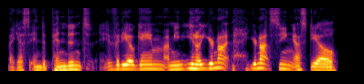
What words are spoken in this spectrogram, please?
I guess independent video game. I mean, you know, you're not you're not seeing SDL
